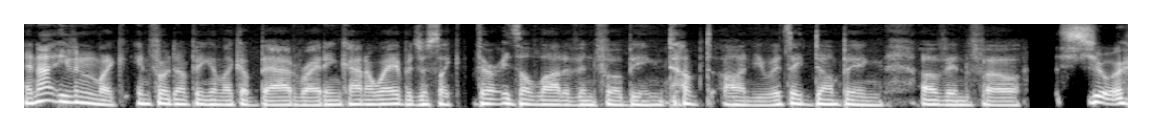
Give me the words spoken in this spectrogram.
and not even like info dumping in like a bad writing kind of way, but just like there is a lot of info being dumped on you. It's a dumping of info. Sure.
